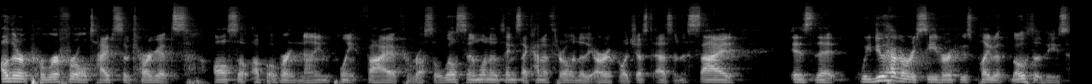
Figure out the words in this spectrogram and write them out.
Other peripheral types of targets also up over 9.5 for Russell Wilson. One of the things I kind of throw into the article, just as an aside, is that we do have a receiver who's played with both of these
